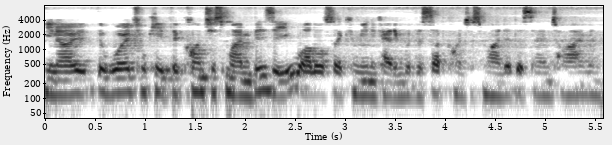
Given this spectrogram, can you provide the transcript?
you know, the words will keep the conscious mind busy while also communicating with the subconscious mind at the same time. And,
